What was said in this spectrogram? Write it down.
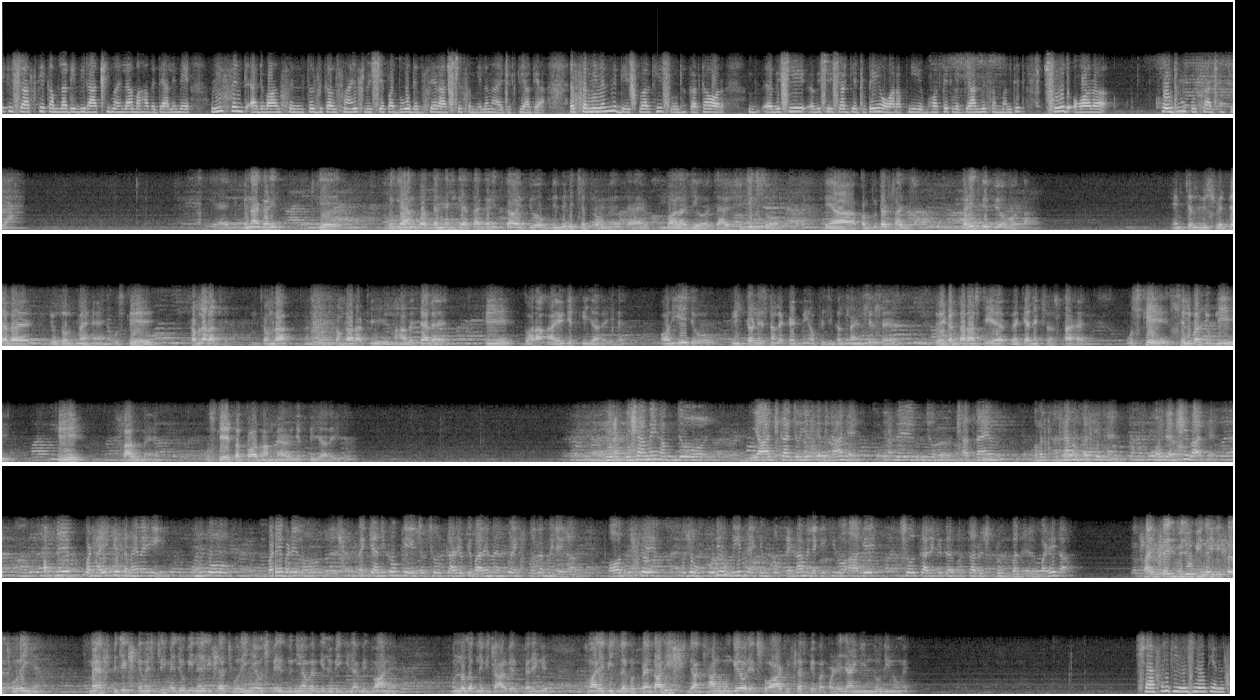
के शासकीय कमला देवी राठी महिला महाविद्यालय में recent advance in physical science विषय पर दो दिवसीय राष्ट्रीय सम्मेलन आयोजित किया गया। इस सम्मेलन में देश भर के शोधकर्ता और विशेषज्ञ जुटे और अपनी भौतिक विज्ञान में संबंधित शोध और खोजों को साझा किया। बिना गणित के विज्ञान को अध्ययन नहीं किया जाता गणित का उपयोग विभिन्न क्षेत्रों में, चाहे बायोलॉजी हो, चाहे फिजिक्स हो, या कंप्यूटर साइंस हो, गणित का उपयोग होता है। हेमचंद विश्वविद्यालय जो दुर्ग में है, उसके कमला राठी, कमला कमला राठी महाविद्यालय के द्वारा आयोजित की जा रही है, और ये जो international academy of physical sciences है, जो एक अंतर्राष्ट्रीय वैज्ञानिक संस्था है उसके सिल्वर जुबली के साल में, उसके तत्वावधान में आयोजित की जा रही है। दिशा में हम जो ये आज का जो ये सेमिनार है, इसमें जो छात्राएँ बहुत संख्या में उपस्थित हैं, बहुत अच्छी बात है। अपने पढ़ाई के समय में ही उनको बड़े बड़े लोग, वैज्ञानिकों के शोध कार्यों के बारे में उनको एक्सपोजर मिलेगा। और उससे मुझे पूरी उम्मीद है कि उनको प्रेरणा मिलेगी कि वो आगे शोध कार्य की तरफ़ उनका रुख बढ़ेगा। साइंसेज में जो भी नई रिसर्च हो रही है मैथ्स फिजिक्स केमिस्ट्री में जो भी नई रिसर्च हो रही है उस पर दुनिया भर के जो भी विद्वान हैं उन लोग अपने विचार व्यक्त करेंगे। हमारे बीच लगभग 45 व्याख्यान होंगे और 108 रिसर्च पेपर पढ़े जाएँगे इन दो दिनों में। शासन की योजनाओं के अनुसार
